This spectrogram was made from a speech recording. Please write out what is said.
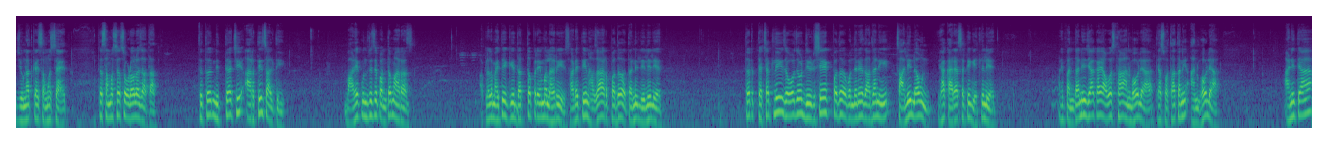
जीवनात काही समस्या आहेत त्या समस्या सोडवल्या जातात. तिथं नित्याची आरती चालती. बाळेकुंद्रीचे पंत महाराज. आपल्याला माहिती आहे की दत्त प्रेम लहरी साडेतीन हजार पदं त्यांनी लिहिलेली आहेत. तर त्याच्यातली जवळजवळ दीडशे एक पदं वंदनीय दादांनी चाली लावून ह्या कार्यासाठी घेतलेली आहेत. आणि पंतांनी ज्या काही अवस्था अनुभवल्या त्या स्वतः त्यांनी अनुभवल्या. आणि त्या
